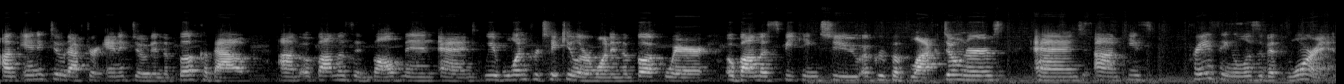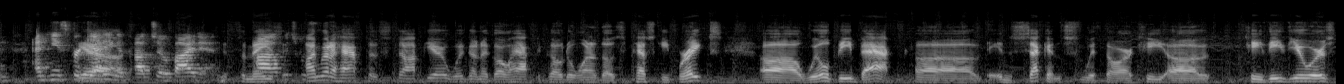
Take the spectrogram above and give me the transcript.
um, anecdote after anecdote in the book about um, Obama's involvement. And we have one particular one in the book where Obama's speaking to a group of black donors and um, he's praising Elizabeth Warren and he's forgetting yeah. about Joe Biden. It's uh, amazing. Uh, was- I'm going to have to stop you. We're going to go have to go to one of those pesky breaks. Uh, we'll be back uh, in seconds with our t- uh, TV viewers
